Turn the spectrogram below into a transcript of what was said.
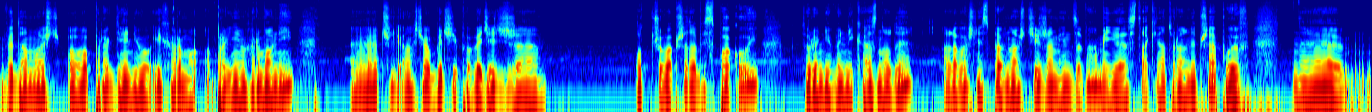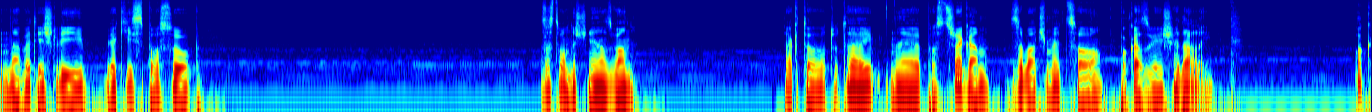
wiadomość o pragnieniu, i harmo- o pragnieniu harmonii, czyli on chciałby ci powiedzieć, że odczuwa przy tobie spokój, który nie wynika z nudy, ale właśnie z pewności, że między wami jest taki naturalny przepływ, e, nawet jeśli w jakiś sposób został on jeszcze nie nazwany. Tak to tutaj e, postrzegam. Zobaczmy, co pokazuje się dalej. Ok,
